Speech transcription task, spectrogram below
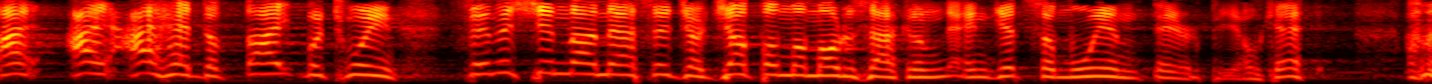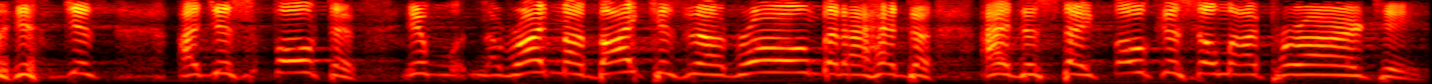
I, I, I had to fight between finishing my message or jump on my motorcycle and, and get some wind therapy. Okay. I mean, I just, I just felt it. it. Riding my bike is not wrong, but I had to, I had to stay focused on my priority.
